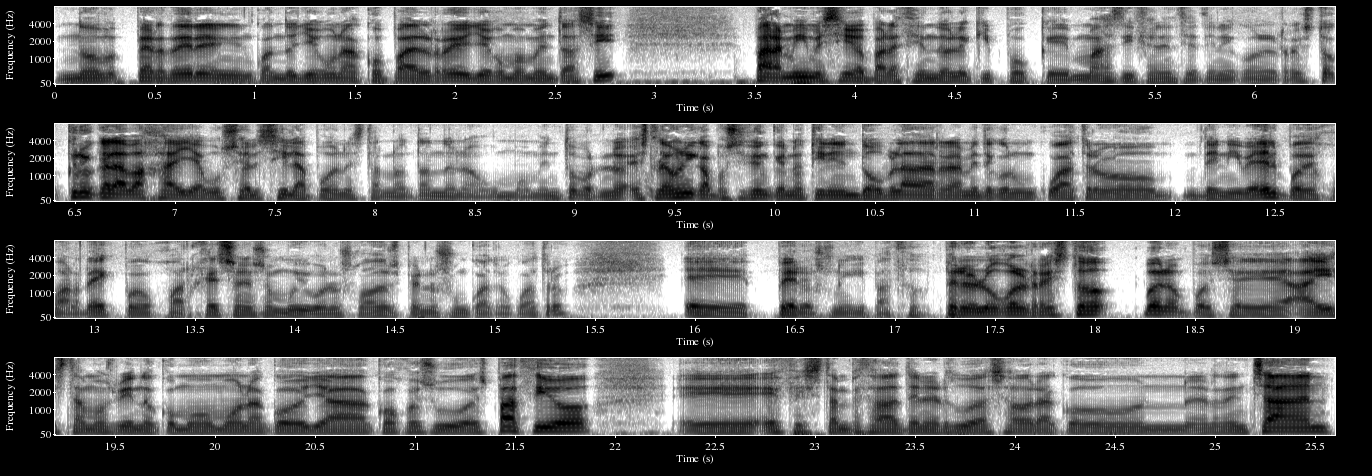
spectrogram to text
no perder en, cuando llega una Copa del Rey o llega un momento así. Para mí me sigue pareciendo el equipo que más diferencia tiene con el resto. Creo que la baja de Yabusel sí la pueden estar notando en algún momento, porque es la única posición que no tienen doblada realmente con un 4 de nivel. Puede jugar Deck, puede jugar Gesson, son muy buenos jugadores, pero no es un 4-4. Eh, pero es un equipazo. Pero luego el resto, bueno, pues eh, ahí estamos viendo cómo Mónaco ya coge su espacio. Eh, F está empezando a tener dudas ahora con Erden Chan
